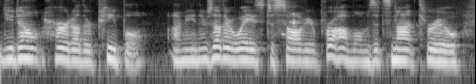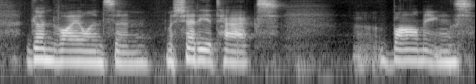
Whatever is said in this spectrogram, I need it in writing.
you don't hurt other people. I mean there's other ways to solve your problems. It's not through gun violence and machete attacks uh, bombings.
